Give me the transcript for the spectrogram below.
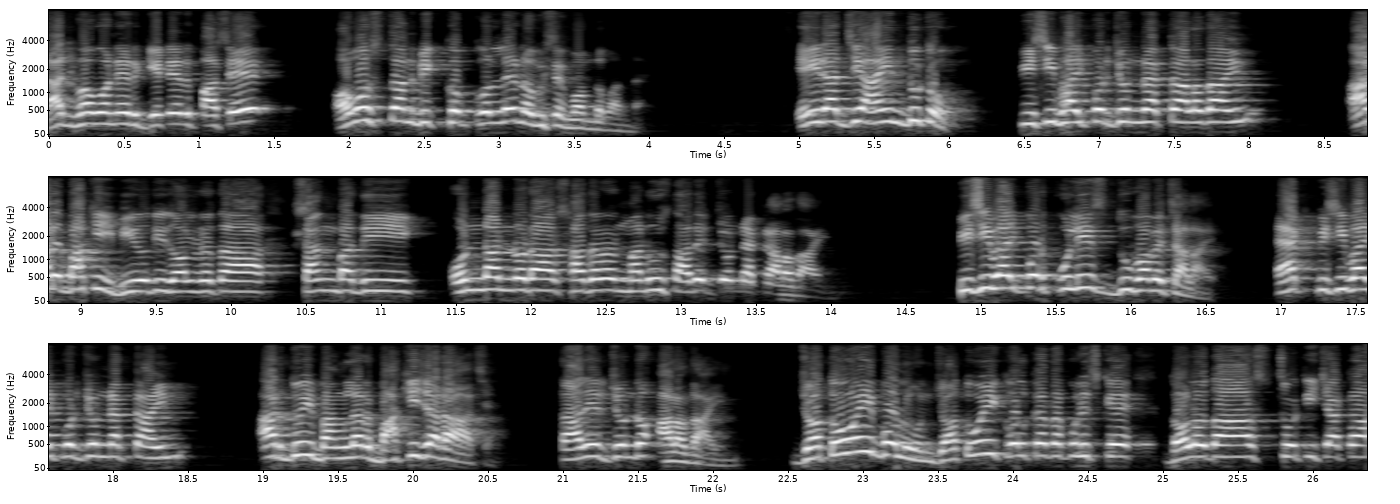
রাজভবনের গেটের পাশে অবস্থান বিক্ষোভ করলেন অভিষেক বন্দ্যোপাধ্যায়। এই রাজ্যে আইন দুটো, পিসি ভাইপোর জন্য একটা আলাদা আইন, আর বাকি বিরোধী দলনেতা সাংবাদিক, অন্যান্যরা, সাধারণ মানুষ তাদের জন্য একটা আলাদা আইন। পিসি ভাইপোর পুলিশ দুভাবে চালায়। এক পিসি ভাইপোর জন্য একটা আইন, আর দুই বাংলার বাকি যারা আছে, তাদের জন্য আলাদা আইন। যতই বলুন, যতই কলকাতা পুলিশকে দলদাস, চটিচাটা,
